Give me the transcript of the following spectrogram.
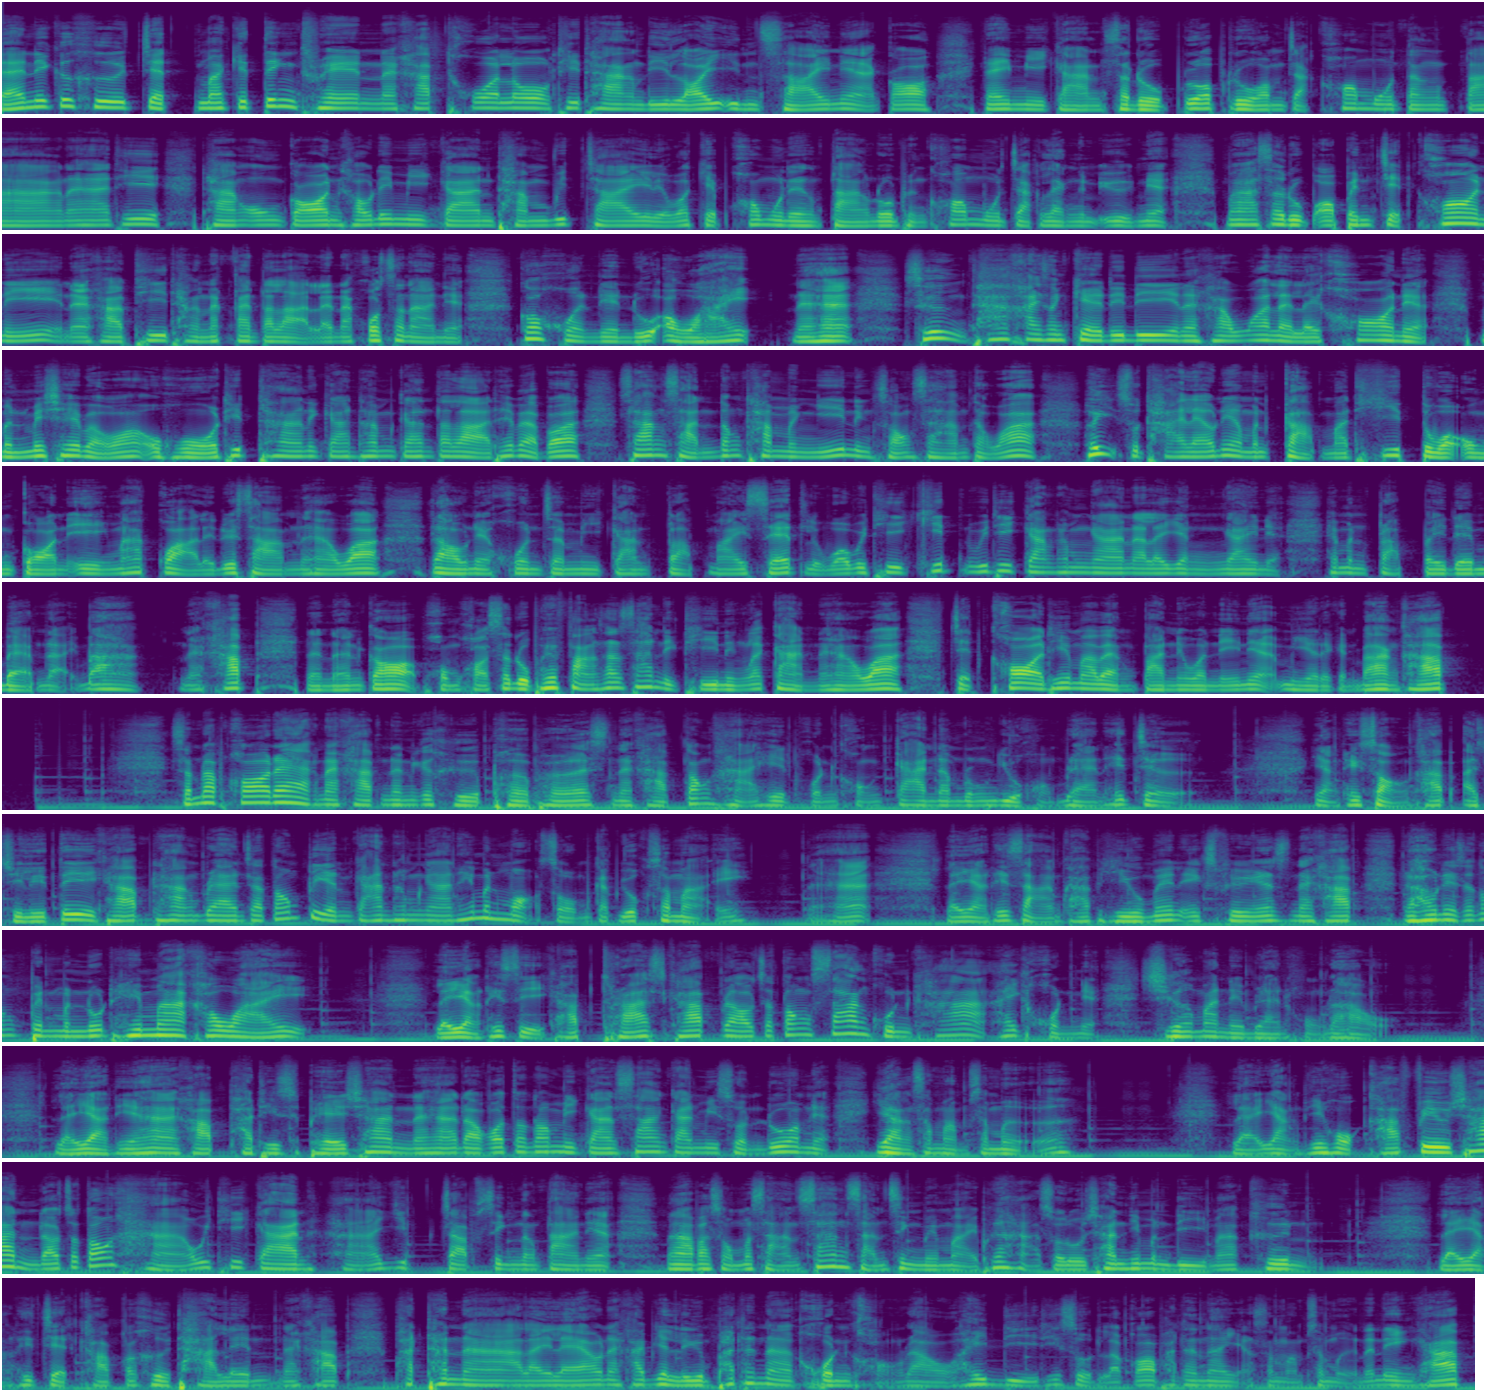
และนี่ก็คือ 7 Marketing Trend นะครับ ทั่วโลกที่ทาง Deloitte Insight เนี่ย ก็ได้มีการสรุปรวบรวมจากข้อมูลต่างๆนะฮะที่ทางองค์กรเขาได้มีการทำวิจัย หรือว่าเก็บข้อมูลต่างๆ รวมถึงข้อมูลจากแหล่งอื่นๆเนี่ยมาสรุปออกเป็น 7 ข้อนี้นะครับที่ทางนักการตลาดและนักโฆษณาเนี่ยก็ควรเรียนรู้เอาไว้นะฮะซึ่งถ้าใครสังเกตดีๆนะครับว่าหลายๆข้อเนี่ยมันไม่ใช่แบบว่าโอ้โหทิศทางในการทำการตลาดให้แบบว่าสร้างสรรค์ต้องทำอย่างนี้ 1 2 3 แต่ว่าเฮ้ยสุดท้ายแล้วเนี่ยมันกลับมาที่ตัวองค์กรเองมากกว่าเลยด้วยซ้ำนะฮะว่าเราเนี่ยควรจะมีการปรับ mindset หรือว่าวิธีคิดวิธีการทำงานอะไรยังไงเนี่ยให้มันปรับไปในแบบไหนบ้างนะครับดังนั้นก็ผมขอสรุปให้ฟังสั้นๆอีกทีหนึ่งละกันนะฮะว่า 7 ข้อที่มาแบ่งปันในวันนี้เนี่ยมีอะไรกันบ้างครับสำหรับข้อแรกนะครับนั่นก็คือ purpose นะครับต้องหาเหตุผลของการดำรงอยู่ของแบรนด์ให้เจออย่างที่ 2 ครับ agility ครับ ทางแบรนด์จะต้องเปลี่ยนการทำงานให้มันเหมาะสมกับยุคสมัย นะฮะ และอย่างที่ 3 ครับ human experience นะครับ เราเนี่ยจะต้องเป็นมนุษย์ให้มากเข้าไว้ และอย่างที่ 4 ครับ trust ครับ เราจะต้องสร้างคุณค่าให้คนเนี่ยเชื่อมั่นในแบรนด์ของเรา และอย่างที่ 5 ครับ participation นะฮะ เราก็ต้องมีการสร้างการมีส่วนร่วมเนี่ยอย่างสม่ำเสมอ และอย่างที่ 6 ครับฟิวชั่นเราจะต้องหาวิธีการหาหยิบจับสิ่งต่างๆเนี่ยมาผสมผสานสร้างสรรค์สิ่งใหม่ๆ เพื่อหา solution ที่มันดีมากขึ้นและอย่างที่ 7 ครับก็คือ Talent นะครับ พัฒนาอะไรแล้วนะครับ อย่าลืมพัฒนาคนของเราให้ดีที่สุด แล้วก็พัฒนาอย่างสม่ำเสมอนั่นเองครับ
